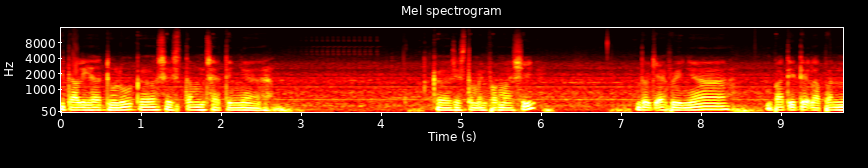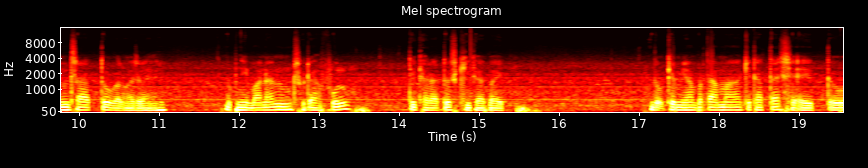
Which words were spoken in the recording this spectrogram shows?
Kita lihat dulu ke sistem settingnya. Ke sistem informasi. Untuk CFW-nya 4.81 kalau nggak salah ini. Untuk penyimpanan sudah full 300 GB untuk game yang pertama kita tes yaitu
